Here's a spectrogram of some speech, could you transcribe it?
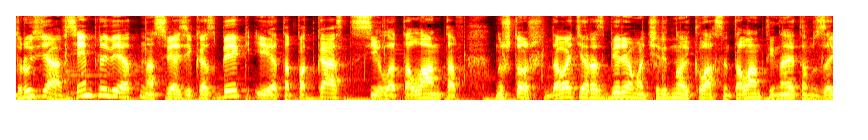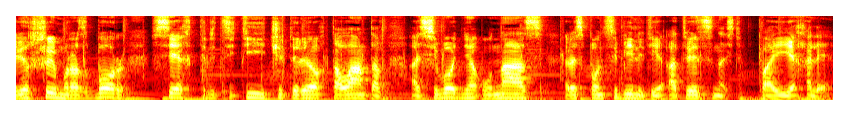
Друзья, всем привет! На связи Казбек и это подкаст «Сила талантов». Ну что ж, давайте разберем очередной классный талант и на этом завершим разбор всех 34 талантов. А сегодня у нас responsibility, ответственность. Поехали!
